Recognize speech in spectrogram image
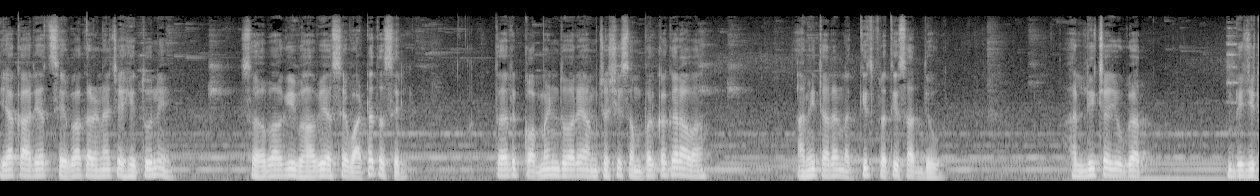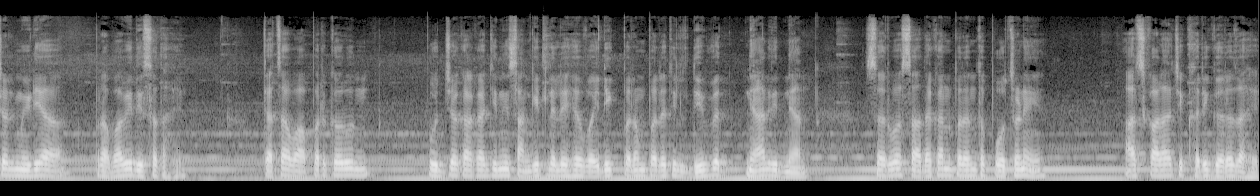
या कार्यात सेवा करण्याच्या हेतूने सहभागी व्हावे असे वाटत असेल तर कॉमेंटद्वारे आमच्याशी संपर्क करावा. आम्ही त्याला नक्कीच प्रतिसाद देऊ. हल्लीच्या युगात डिजिटल मीडिया प्रभावी दिसत आहे. त्याचा वापर करून पूज्य काकाजींनी सांगितलेले हे वैदिक परंपरेतील दिव्य ज्ञानविज्ञान सर्व साधकांपर्यंत पोचणे आज काळाची खरी गरज आहे.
